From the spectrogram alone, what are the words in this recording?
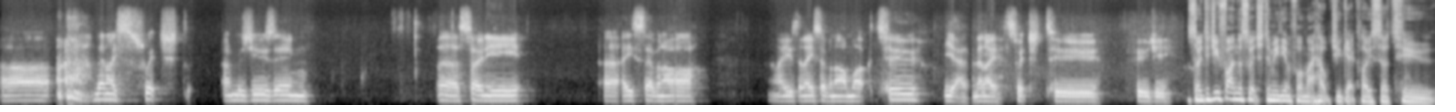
Uh, then I switched and was using uh, Sony uh, A7R. I used an A7R Mark II. Yeah, and then I switched to Fuji. So, did you find the switch to medium format helped you get closer to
